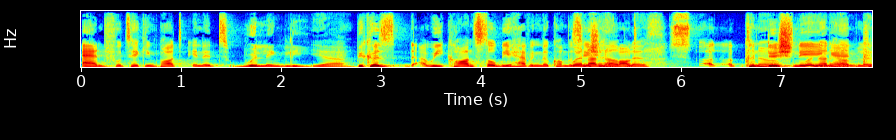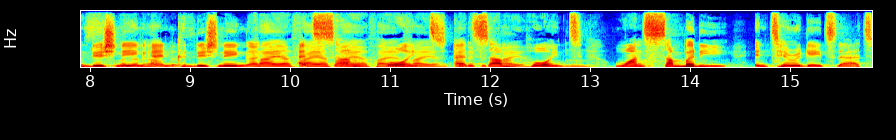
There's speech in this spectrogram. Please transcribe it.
and for taking part in it willingly. Yeah. Because we can't still be having the conversation about s- uh, uh, conditioning not and conditioning and conditioning. Fire, fire, at some fire, point, at some fire. Mm. point, once somebody interrogates that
